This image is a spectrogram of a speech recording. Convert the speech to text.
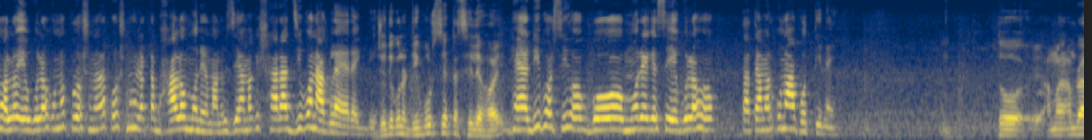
ধলো এগুলো কোনো প্রশ্ন না। প্রশ্ন হলো একটা ভালো মনের মানুষ যে আমাকে সারা জীবন আগলায় রাখবে। যদি কোনো ডিভোর্সি একটা ছেলে হয়? হ্যাঁ ডিভোর্সি হোক বউ মরে গেছে এগুলো হোক তাতে আমার কোনো আপত্তি নাই। তো আমার আমরা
